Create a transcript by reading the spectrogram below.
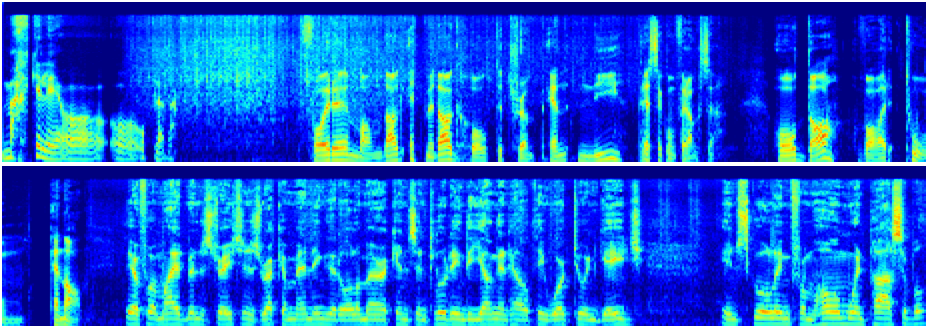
merkelig å, å oppleve. For eh, mandag ettermiddag holdt Trump en ny pressekonferanse. Og da var tonen en annen. Therefore, my administration is recommending that all Americans, including the young and healthy, work to engage in schooling from home when possible,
